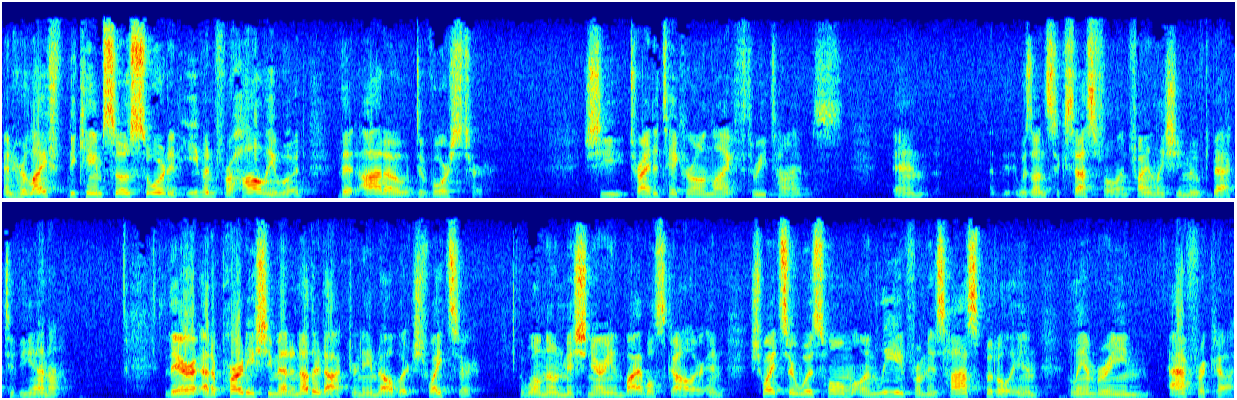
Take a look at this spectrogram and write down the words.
And her life became so sordid, even for Hollywood, that Otto divorced her. She tried to take her own life three times, and it was unsuccessful, and finally she moved back to Vienna. There, at a party, she met another doctor named Albert Schweitzer, the well known missionary and Bible scholar. And Schweitzer was home on leave from his hospital in Lambaréné, Africa.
